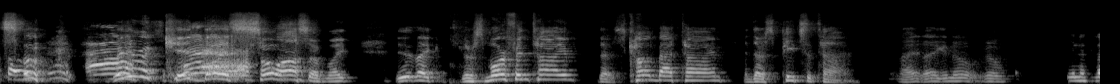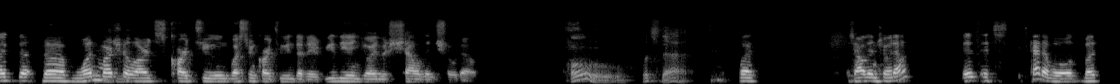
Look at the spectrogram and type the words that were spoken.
So, Ah, when you're a kid, that is so awesome. Like, you're like, there's morphin time, there's combat time, and there's pizza time. Right? Like, you know, you know. You know, like the, the one martial arts cartoon, Western cartoon that I really enjoyed was Xiaolin Showdown. Oh, what's that? But Xiaolin Showdown? It, it's it's kind of old, but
